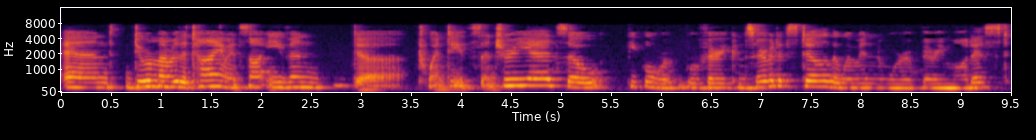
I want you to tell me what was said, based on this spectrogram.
And do you remember the time, it's not even the 20th century yet, so people were, were very conservative still. The women were very modest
